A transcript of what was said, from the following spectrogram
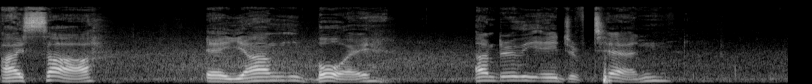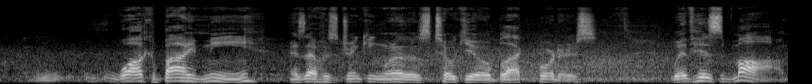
I saw a young boy under the age of 10 walk by me as I was drinking one of those Tokyo black porters with his mom.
